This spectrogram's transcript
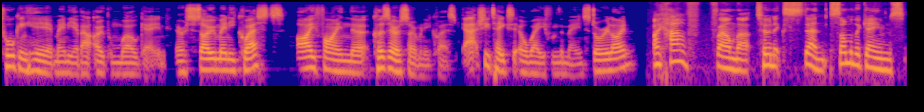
talking here mainly about open world game. There are so many quests. I find that because there are so many quests, it actually takes it away from the main storyline. I have found that to an extent. Some of the games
